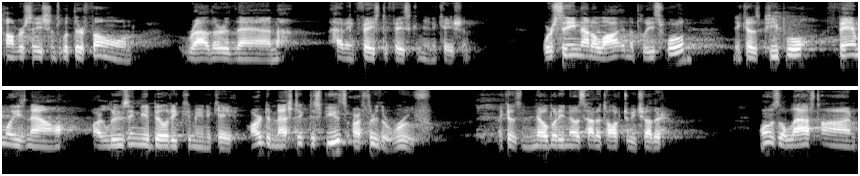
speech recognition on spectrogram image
conversations with their phone rather than having face to face communication. We're seeing that a lot in the police world because people, families now, are losing the ability to communicate. Our domestic disputes are through the roof because nobody knows how to talk to each other. When was the last time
